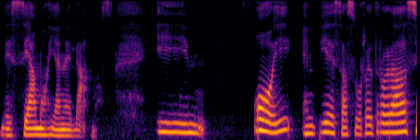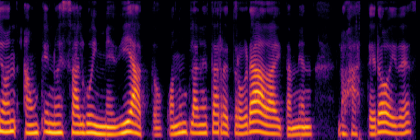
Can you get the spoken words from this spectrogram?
deseamos y anhelamos. Y hoy empieza su retrogradación, aunque no es algo inmediato. Cuando un planeta retrograda y también los asteroides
